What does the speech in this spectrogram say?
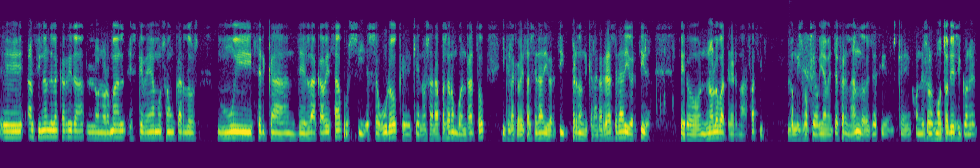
eh, al final de la carrera lo normal es que veamos a un Carlos muy cerca de la cabeza, pues sí, es seguro que, nos hará pasar un buen rato y que la cabeza será divertida, perdón, y que la carrera será divertida, pero no lo va a tener nada fácil. Lo mismo que obviamente Fernando, es decir, es que con esos motores y con el,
